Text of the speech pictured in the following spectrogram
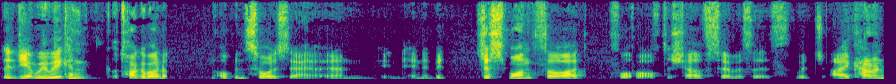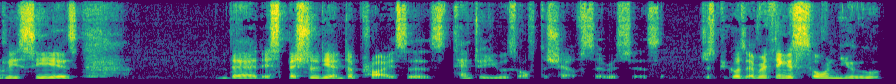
But yeah, we, we can talk about open source uh, in, in, a bit. Just one thought for off the shelf services, which I currently see is that especially enterprises tend to use off the shelf services just because everything is so new.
